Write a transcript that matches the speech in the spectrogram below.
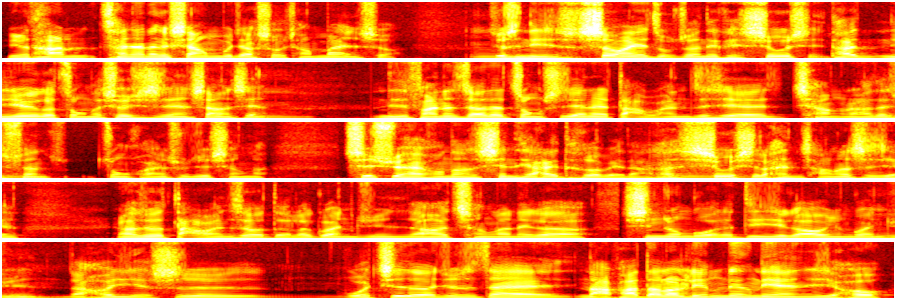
因为他参加那个项目叫手枪慢射，嗯就是你射完一组之后你可以休息，他你有一个总的休息时间上限，嗯你反正只要在总时间内打完这些枪，然后再去算总环数就行了。其实徐海峰当时心理压力特别大，他休息了很长的时间，然后就打完之后得了冠军，然后成了那个新中国的第一个奥运冠军，然后也是我记得就是在哪怕到了零零年以后，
